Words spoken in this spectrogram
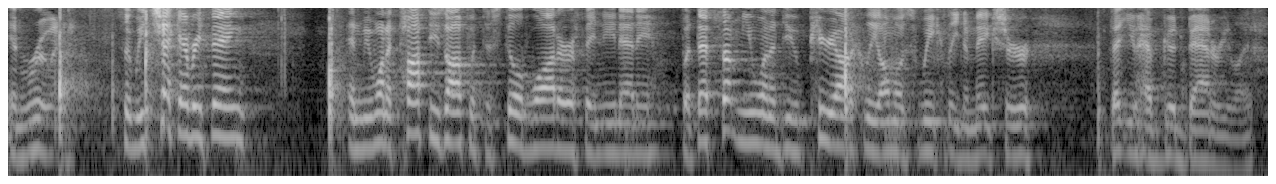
and ruined. So we check everything, and we want to top these off with distilled water if they need any. But that's something you want to do periodically, almost weekly, to make sure that you have good battery life.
